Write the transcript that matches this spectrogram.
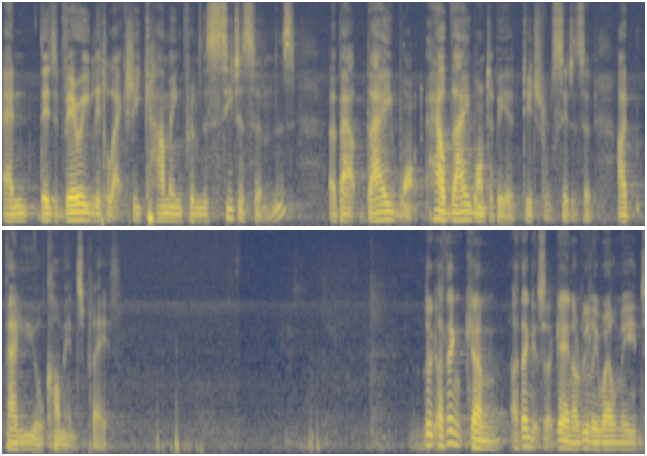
and there's very little actually coming from the citizens about they want, how they want to be a digital citizen. I'd value your comments, please. Look, I think, um, I think it's, again, a really well-made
